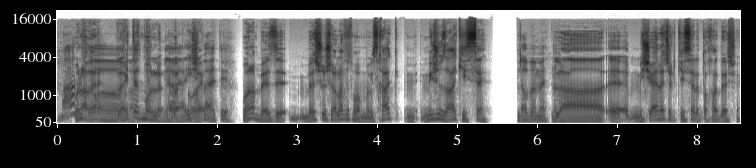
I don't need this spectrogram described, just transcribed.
מה אתה פה? ראית אתמול- איש בעייתי. בוא'נה, באיזשהו שלב אתמול במשחק, מישהו זרק כיסא, לא באמת, נו. למשענת של כיסא לתוך הדשא.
